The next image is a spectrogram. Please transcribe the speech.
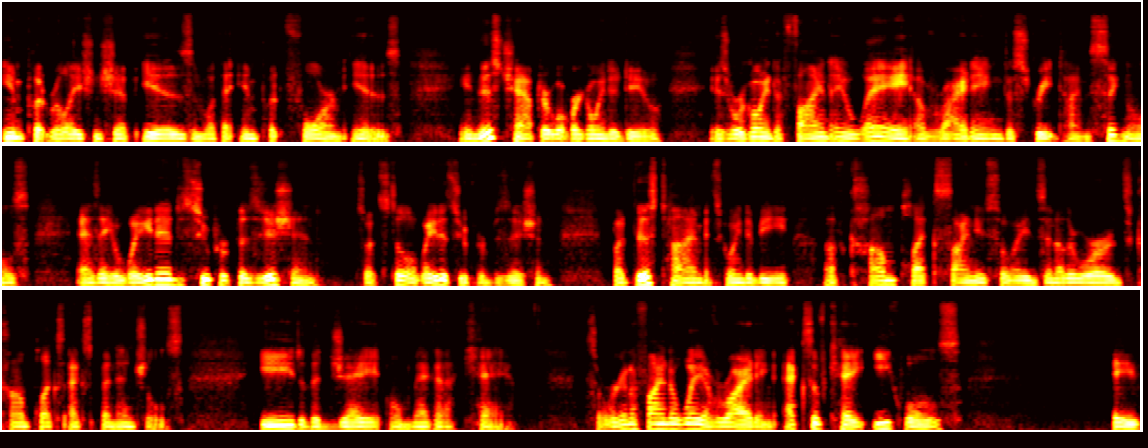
input relationship is and what that input form is. In this chapter, what we're going to do is we're going to find a way of writing discrete time signals as a weighted superposition, so it's still a weighted superposition, but this time it's going to be of complex sinusoids, in other words, complex exponentials e to the j omega k. So we're going to find a way of writing x of k equals a,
